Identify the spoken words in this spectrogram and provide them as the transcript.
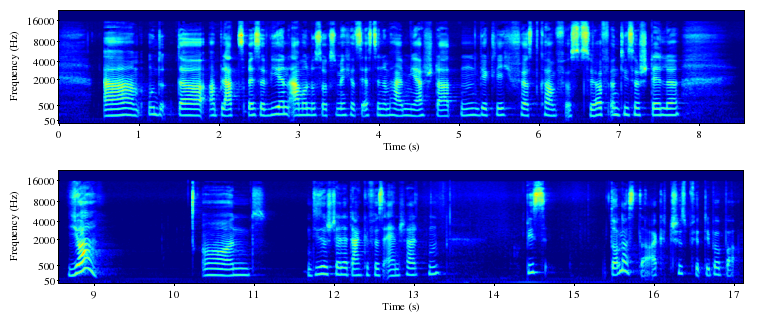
ähm, und da einen Platz reservieren. Aber wenn du sagst, ich möchte jetzt erst in einem halben Jahr starten, wirklich First Come, First Serve an dieser Stelle. Ja, und an dieser Stelle danke fürs Einschalten. Bis Donnerstag. Tschüss, Pfiat Baba.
